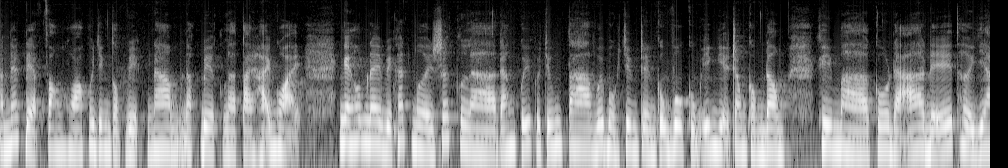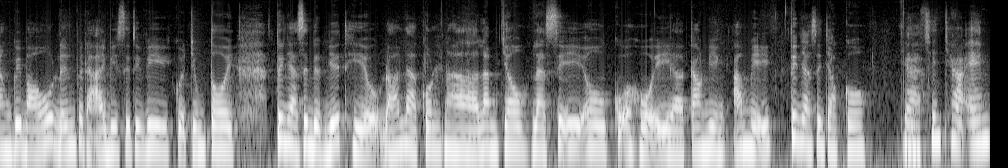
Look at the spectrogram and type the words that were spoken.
uh, nét đẹp văn hóa của dân tộc Việt Nam, đặc biệt là tại hải ngoại. Ngày hôm nay vị khách mời rất là đáng quý của chúng ta với một chương trình cũng vô cùng ý nghĩa trong cộng đồng khi mà cô đã để thời gian quý báu đến với đài IBC TV của chúng tôi. Tôi nhà xin được giới thiệu đó là cô uh, Lam Châu là CEO của hội uh, cao niên Á Mỹ. Tuy nhà xin chào cô. Dạ, yeah. xin chào em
